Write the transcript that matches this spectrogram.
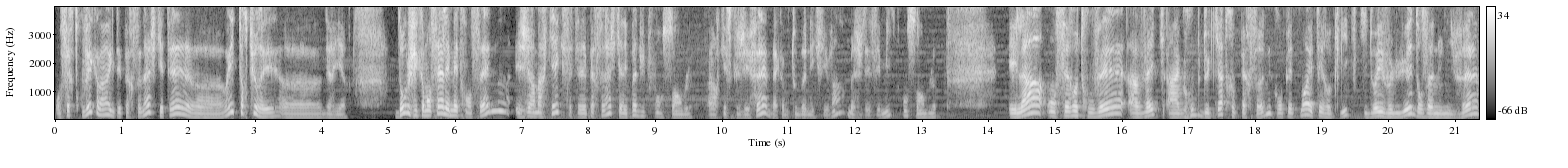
on s'est retrouvé quand même avec des personnages qui étaient, euh, oui, torturés derrière. Donc j'ai commencé à les mettre en scène et j'ai remarqué que c'était des personnages qui n'allaient pas du tout ensemble. Alors qu'est-ce que j'ai fait? Bah, Comme tout bon écrivain, bah, je les ai mis ensemble. Et là, on s'est retrouvé avec un groupe de quatre personnes complètement hétéroclites qui doit évoluer dans un univers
